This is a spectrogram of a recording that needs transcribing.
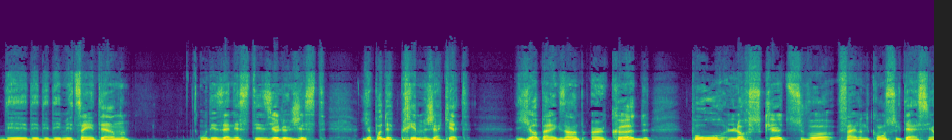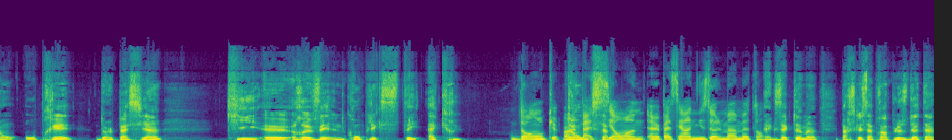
des, des, des médecins internes ou des anesthésiologistes, il n'y a pas de prime jaquette. Il y a, par exemple, un code pour lorsque tu vas faire une consultation auprès d'un patient qui euh, revêt une complexité accrue. Donc, un, patient, en, un patient en isolement, mettons. Exactement. Parce que ça prend plus de temps.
